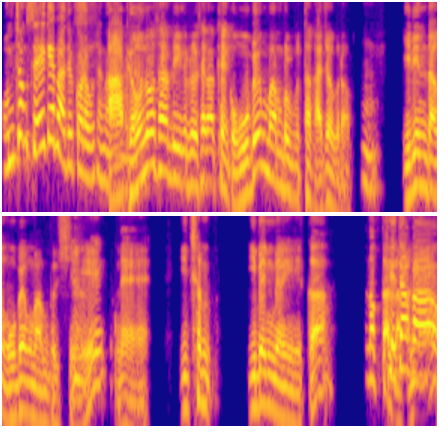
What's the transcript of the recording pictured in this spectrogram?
엄청 세게 받을 거라고 생각합니다. 아, 변호사비를 생각하니까 500만 불부터 가죠, 그럼. 음. 1인당 500만 불씩. 네. 2,200명이니까 1억 달러. 게다가?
